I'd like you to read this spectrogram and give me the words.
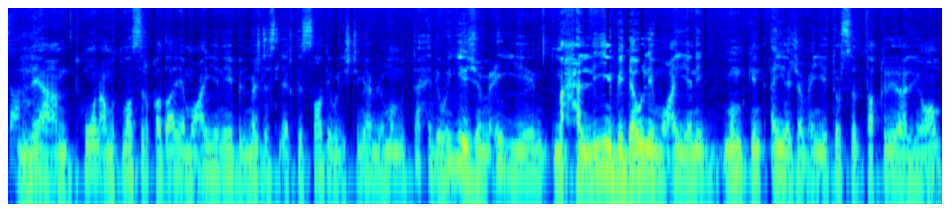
صح. بنلاقيها عم تكون عم تناصر قضايا معينة بالمجلس الاقتصادي والاجتماعي بالأمم المتحدة وهي جمعية محلية بدولة معينة. ممكن أي جمعية ترسل تقريرها اليوم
